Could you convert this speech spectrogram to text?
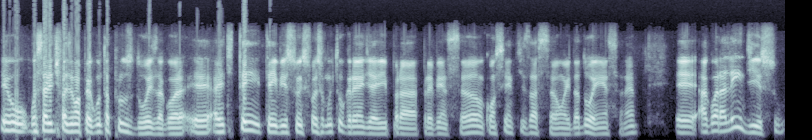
Eu gostaria de fazer uma pergunta para os dois agora. É, a gente tem, tem visto um esforço muito grande aí para prevenção, conscientização aí da doença, né? É, agora, além disso,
